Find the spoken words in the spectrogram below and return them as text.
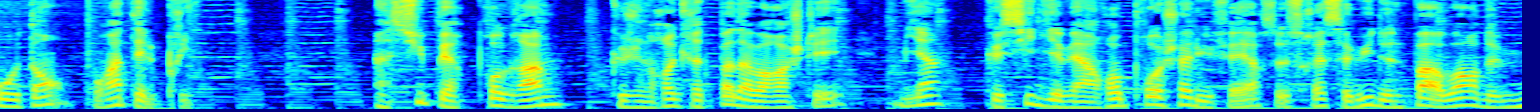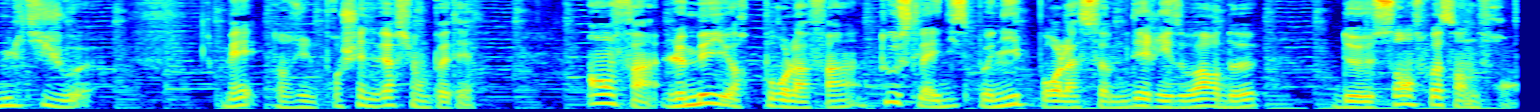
autant pour un tel prix. Un super programme que je ne regrette pas d'avoir acheté, bien que s'il y avait un reproche à lui faire, ce serait celui de ne pas avoir de multijoueur. Mais dans une prochaine version peut-être. Enfin, le meilleur pour la fin, tout cela est disponible pour la somme dérisoire de 260 francs.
